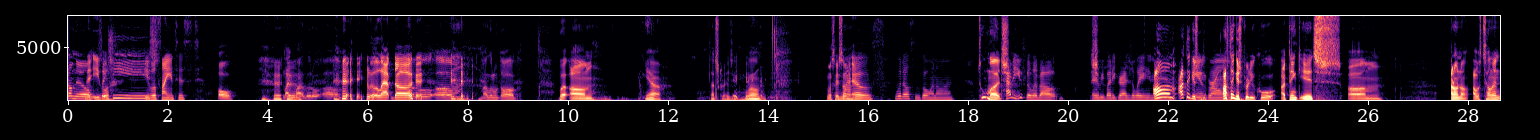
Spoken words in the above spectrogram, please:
thumbnail. the say evil- cheese. evil scientist. Oh, like my little um, little lap my dog. little, um, my little dog. But um, yeah, that's crazy. Well, you wanna say something? What else? What else is going on? Too much. How do you feel about everybody graduating? Um, I think it's grown. I think it's pretty cool. I think it's um I don't know. I was telling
